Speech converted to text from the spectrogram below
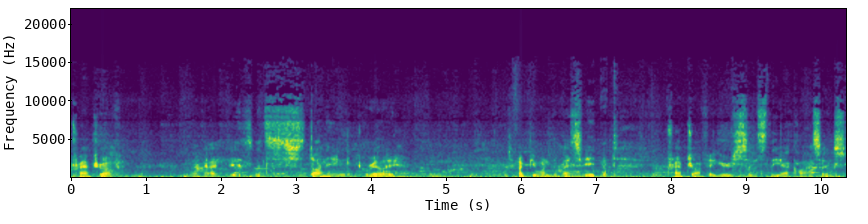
Trap Jaw. Like I, it's, it's stunning, really. This might be one of the best trap jaw figures since the uh, classics.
